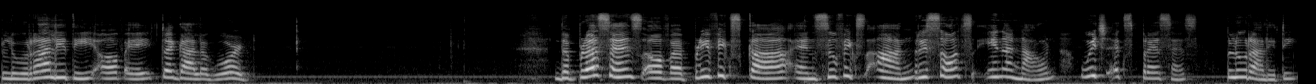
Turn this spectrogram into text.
plurality of a Tagalog word. The presence of a prefix ka and suffix an results in a noun which expresses plurality.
